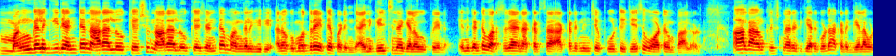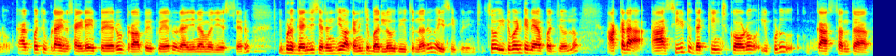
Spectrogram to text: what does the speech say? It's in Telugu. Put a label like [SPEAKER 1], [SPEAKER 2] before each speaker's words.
[SPEAKER 1] మంగళగిరి అంటే నారా లోకేష్ నారా లోకేష్ అంటే మంగళగిరి అని ఒక ముద్ర అయితే పడింది. ఆయన గెలిచినా గెలవకపోయినా. ఎందుకంటే వరుసగా ఆయన అక్కడ స- అక్కడి నుంచే పోటీ చేసి ఓటమి పాలవడం. ఆ రామకృష్ణారెడ్డి గారు కూడా అక్కడ గెలవడం. కాకపోతే ఇప్పుడు ఆయన సైడ్ అయిపోయారు డ్రాప్ అయిపోయారు రాజీనామా చేస్తారు. ఇప్పుడు గంజి చిరంజీవి అక్కడి నుంచి బరిలోకి దిగుతున్నారు వైసీపీ నుంచి. సో ఇటువంటి నేపథ్యంలో అక్కడ ఆ సీటు దక్కించుకోవడం ఇప్పుడు కాస్తంత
